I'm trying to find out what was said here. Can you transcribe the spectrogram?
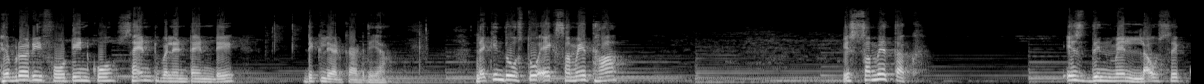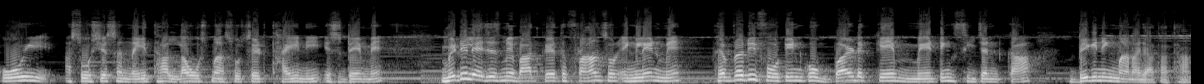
फेब्रुवरी 14 को सेंट वैलेंटाइन डे डिक्लेयर कर दिया। लेकिन दोस्तों, एक समय था। इस समय तक, इस दिन में लव से कोई एसोसिएशन नहीं था। लव उसमें एसोसिएट था ही नहीं इस डे में। मिडिल एजेस में बात करें तो फ्रांस और इंग्लैंड में फरवरी 14 को बर्ड के मेटिंग सीज़न का बिगिनिंग माना जाता था।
